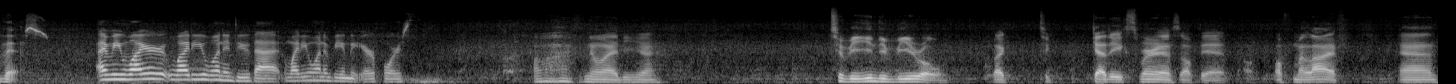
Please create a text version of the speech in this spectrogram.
this. I mean, why are why do you want to do that? Why do you want to be in the Air Force? Oh, I have no idea. To be individual, like to get the experience of it, of my life, and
